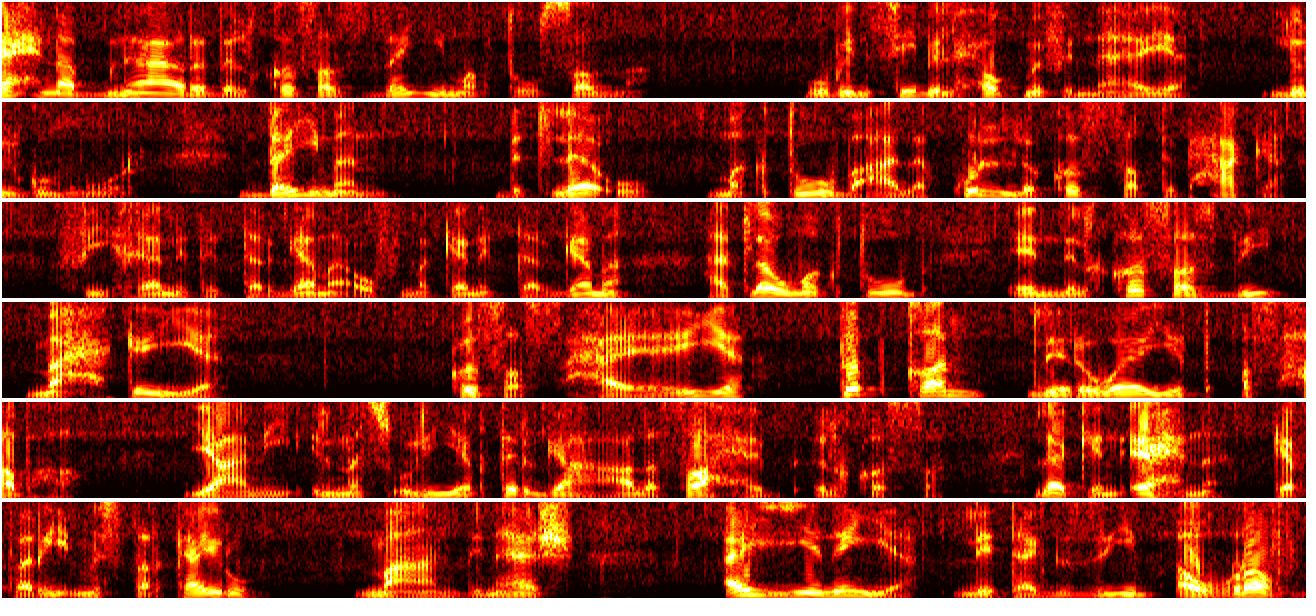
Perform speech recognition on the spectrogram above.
إحنا بنعرض القصص زي ما بتوصلنا. وبنسيب الحكم في النهاية للجمهور. دايما بتلاقوا مكتوب على كل قصة بتتحكى. في خانة الترجمة أو في مكان الترجمة. هتلاقوا مكتوب إن القصص دي محكية. قصص حقيقية طبقا لرواية أصحابها. يعني المسؤولية بترجع على صاحب القصة. لكن إحنا كفريق مستر كايرو ما عندناش أي نية لتكذيب أو رفض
